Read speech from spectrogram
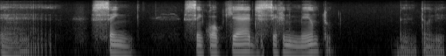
é sem, sem qualquer discernimento. Né? Então ele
